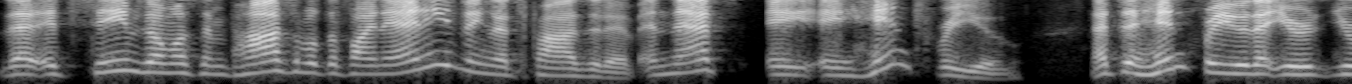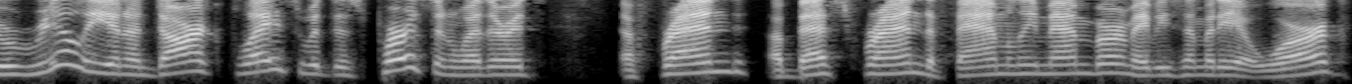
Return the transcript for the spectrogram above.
that it seems almost impossible to find anything that's positive. And that's a, a hint for you. That's a hint for you that you're you're really in a dark place with this person whether it's a friend a best friend a family member maybe somebody at work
